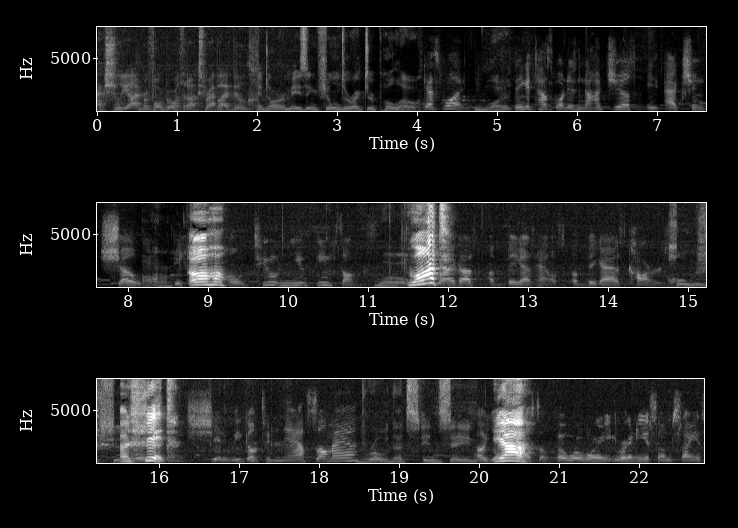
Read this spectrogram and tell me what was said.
Actually, I'm Reformed Orthodox Rabbi Bill Cl- and our amazing film director Polo. Guess what? What? Being a Task Squad is not just an action show. Uh-huh. They have Uh-huh. own two new theme songs. Whoa. What? I got a big ass house, a big ass cars. Holy shit. Oh shit. Shit, we go to NASA, man. Bro, that's insane. Oh yeah. Yeah. Also, uh, we're, we're, we're gonna use some science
